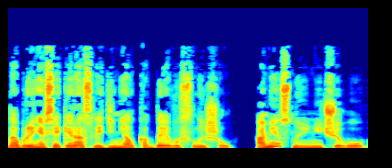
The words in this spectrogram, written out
Добрыня всякий раз леденел, когда его слышал, а местные ничего.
